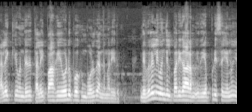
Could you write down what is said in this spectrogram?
தலைக்கு வந்தது தலைப்பாகையோடு போகும்பொழுது அந்த மாதிரி இருக்கும். இந்த விரலி மஞ்சள் பரிகாரம் இது எப்படி செய்யணும்?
